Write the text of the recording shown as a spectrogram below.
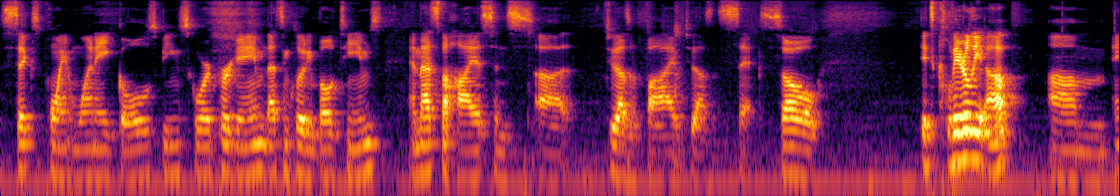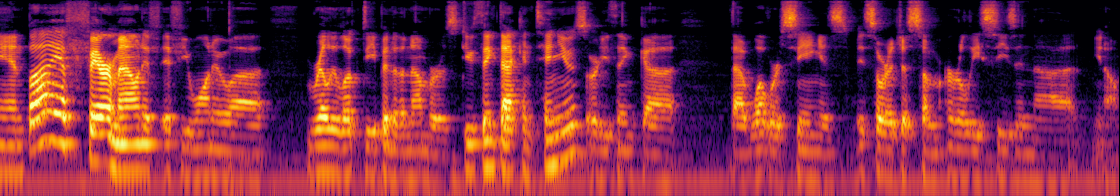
6.18 goals being scored per game. That's including both teams, and that's the highest since uh, 2005, 2006. So it's clearly up, um, and by a fair amount if, if you want to uh, really look deep into the numbers. Do you think that continues, or do you think uh, that what we're seeing is is sort of just some early season, uh, you know,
